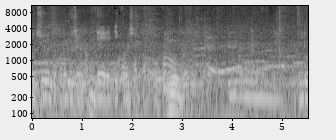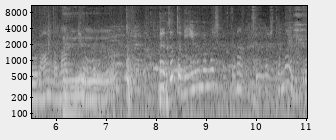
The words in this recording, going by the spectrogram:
50とか60になって離婚しちゃったりとか、うん。うん。いろいろあんだなって思う、だからちょっと理由がもしかしたら普通の人の離婚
